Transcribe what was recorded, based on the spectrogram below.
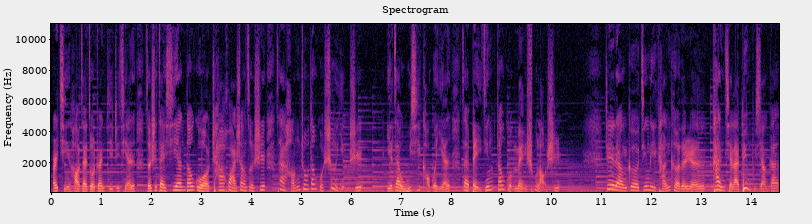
而秦昊在做专辑之前，则是在西安当过插画上色师，在杭州当过摄影师，也在无锡考过研，在北京当过美术老师。这两个经历坎坷的人看起来并不相干，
